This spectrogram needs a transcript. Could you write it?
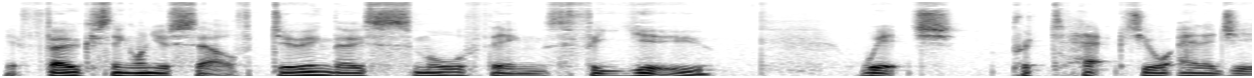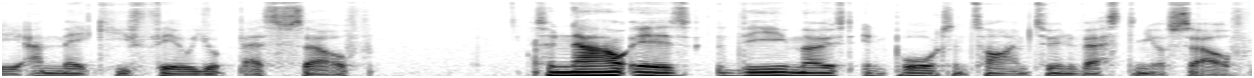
you know, focusing on yourself, doing those small things for you, which protect your energy and make you feel your best self. So now is the most important time to invest in yourself.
